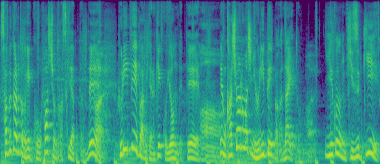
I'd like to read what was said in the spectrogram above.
サブカルとか結構ファッションとか好きだったんで、はい。フリーペーパーみたいなの結構読んでてでも柏の町にフリーペーパーがないと。はい。いうことに気づき、じ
